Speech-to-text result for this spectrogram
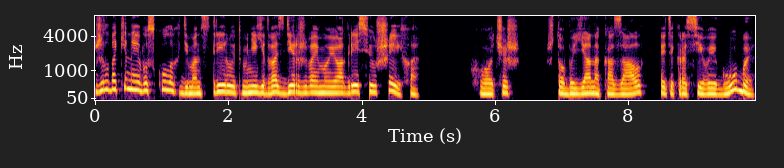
Желваки на его скулах демонстрируют мне едва сдерживаемую агрессию шейха. «Хочешь, чтобы я наказал эти красивые губы?»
